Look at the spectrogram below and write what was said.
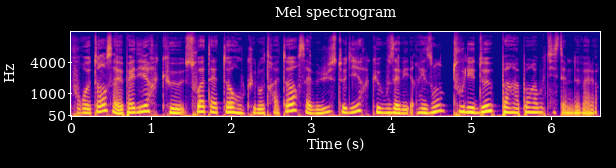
Pour autant, ça ne veut pas dire que soit tu tort ou que l'autre a tort, ça veut juste dire que vous avez raison tous les deux par rapport à votre système de valeurs.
